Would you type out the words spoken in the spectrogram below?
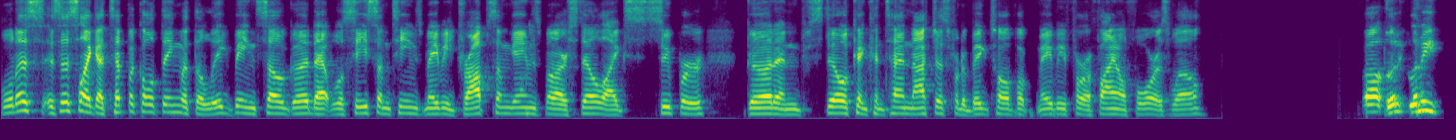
Well, this is this like a typical thing with the league being so good that we'll see some teams maybe drop some games but are still like super good and still can contend not just for the Big 12 but maybe for a Final Four as well. Well, let, let me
